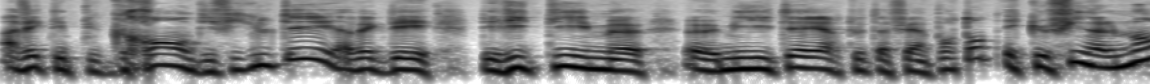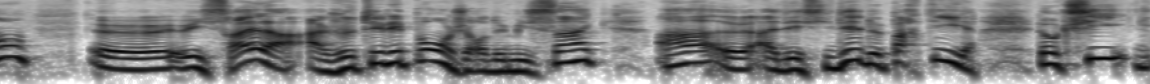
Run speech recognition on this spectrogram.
avec les plus grandes difficultés, avec des, victimes militaires tout à fait importantes, et que finalement Israël a, jeté l'éponge en 2005, a, a décidé de partir. Donc si euh,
